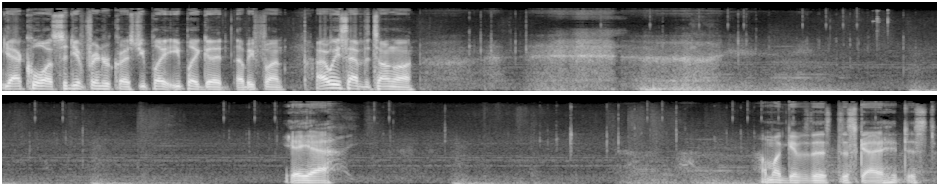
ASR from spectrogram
Yeah, cool. I'll send you a friend request. You play. You play good. That'll be fun. I always have the tongue on. Yeah, yeah. I'm gonna give this this guy just.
